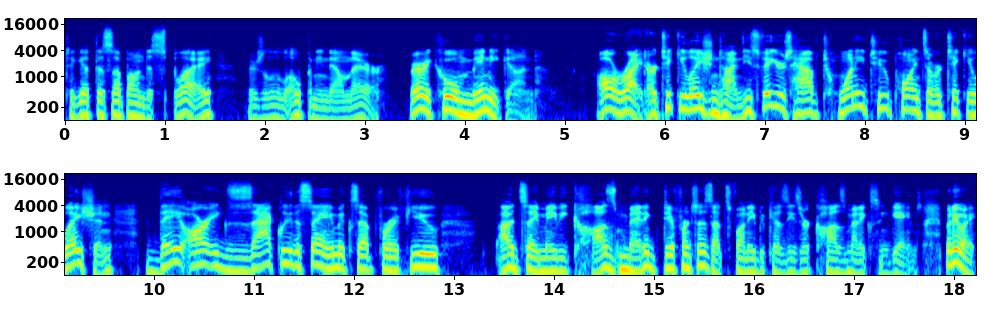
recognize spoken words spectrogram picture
to get this up on display. There's a little opening down there. Very cool minigun. All right, articulation time. These figures have 22 points of articulation. They are exactly the same except for a few I'd say maybe cosmetic differences. That's funny because these are cosmetics in games. But anyway,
